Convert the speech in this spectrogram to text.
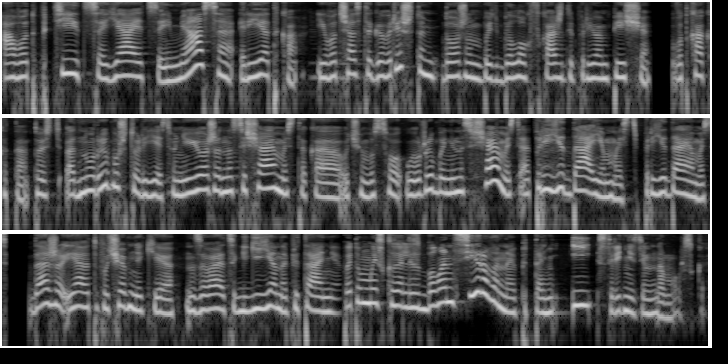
а вот птица, яйца и мясо редко. И вот сейчас ты говоришь, что должен быть белок в каждый прием пищи. Вот как это? То есть одну рыбу, что ли, есть? У нее же насыщаемость такая очень высокая. У рыбы не насыщаемость, а приедаемость. Приедаемость. Даже я это в учебнике называется гигиена питания. Поэтому мы и сказали сбалансированное питание и среднеземноморское.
